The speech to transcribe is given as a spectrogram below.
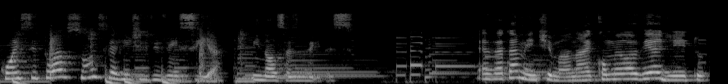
com as situações que a gente vivencia em nossas vidas. Exatamente, Mana. Como eu havia dito,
